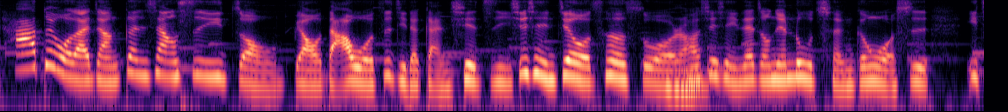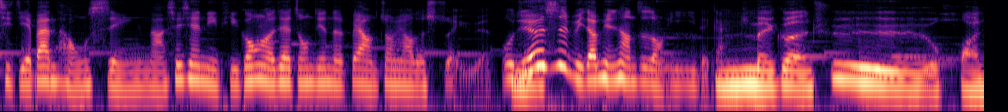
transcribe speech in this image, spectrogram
它对我来讲更像是一种表达我自己的感谢之意。谢谢你借我厕所，然后谢谢你在中间路程跟我是一起结伴同行。那谢谢你提供了在中间的非常重要的水源，我觉得是比较偏向这种意义的感觉。嗯，每个人去还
